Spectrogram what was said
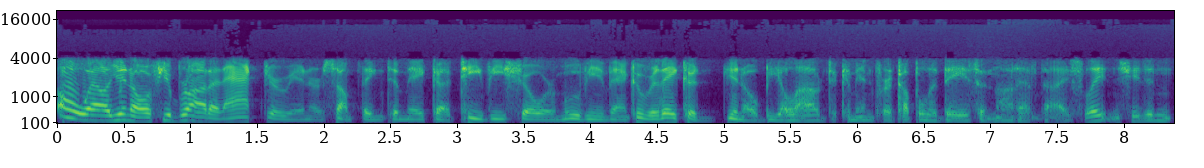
oh, well, you know, if you brought an actor in or something to make a TV show or movie in Vancouver, they could, you know, be allowed to come in for a couple of days and not have to isolate. And she didn't.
